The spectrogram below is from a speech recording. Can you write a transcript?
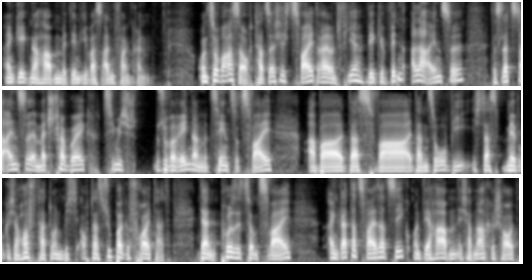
einen Gegner haben, mit dem die was anfangen können. Und so war es auch. Tatsächlich 2, 3 und 4. Wir gewinnen alle Einzel. Das letzte Einzel im Match-Tiebreak ziemlich souverän dann mit 10 zu 2. Aber das war dann so, wie ich das mir wirklich erhofft hatte und mich auch das super gefreut hat. Denn Position 2 ein glatter Zweisatzsieg und wir haben, ich habe nachgeschaut,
